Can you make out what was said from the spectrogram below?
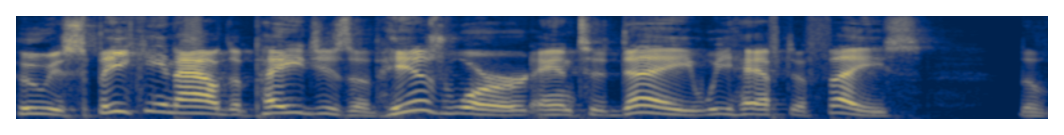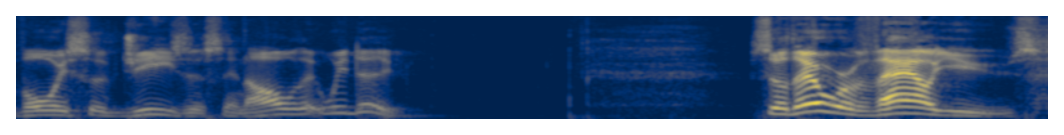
who is speaking out of the pages of His Word, and today we have to face the voice of Jesus in all that we do. So there were values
